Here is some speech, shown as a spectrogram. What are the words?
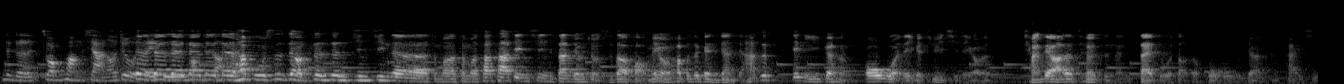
那个状况下，然后就有这对对对对对对，它不是这种正正经经的什么什么叉叉电信三九九吃到饱，没有，它不是跟你这样讲，它是给你一个很 over 的一个剧情，的一个强调他的车子能载多少的货物，这样很开心。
